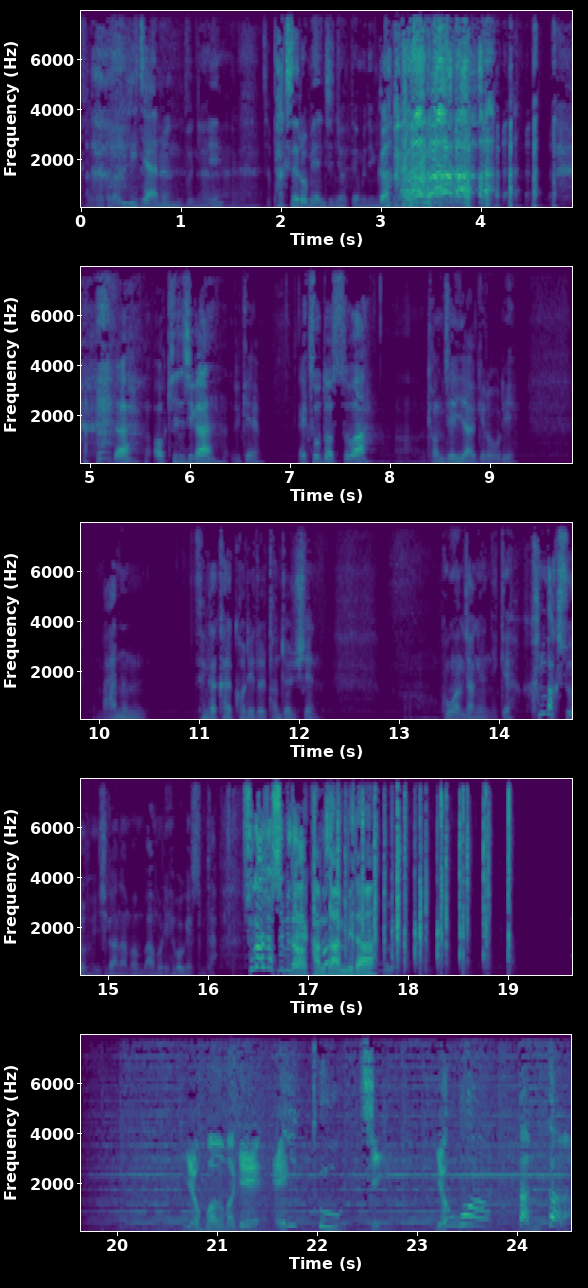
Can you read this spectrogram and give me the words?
전혀 떨리지 않은 분이 저 박세롬이 엔지니어 때문인가? 자, 어, 긴 시간 이렇게 엑소더스와 어, 경제 이야기로 우리 많은 생각할 거리를 던져주신 어, 공황장애님께 큰 박수 이 시간 한번 마무리 해 보겠습니다. 수고하셨습니다. 네, 감사합니다. 영화 음악의 A to G 영화 딴따라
